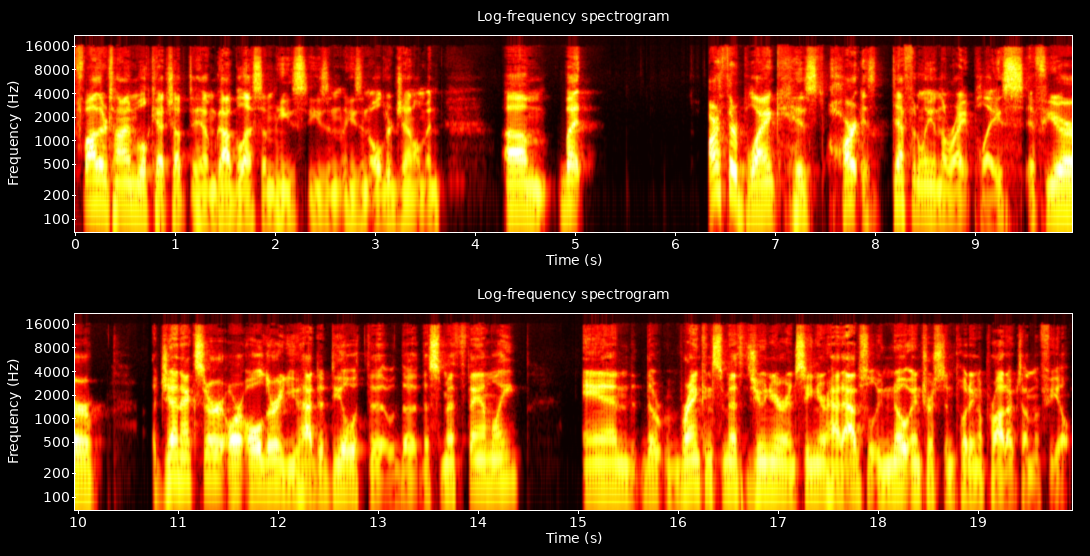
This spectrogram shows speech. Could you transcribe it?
Father Time will catch up to him. God bless him. He's he's an he's an older gentleman. Um, but Arthur Blank, his heart is definitely in the right place. If you're a Gen Xer or older, you had to deal with the the, the Smith family, and the Rankin Smith Jr. and Senior had absolutely no interest in putting a product on the field.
